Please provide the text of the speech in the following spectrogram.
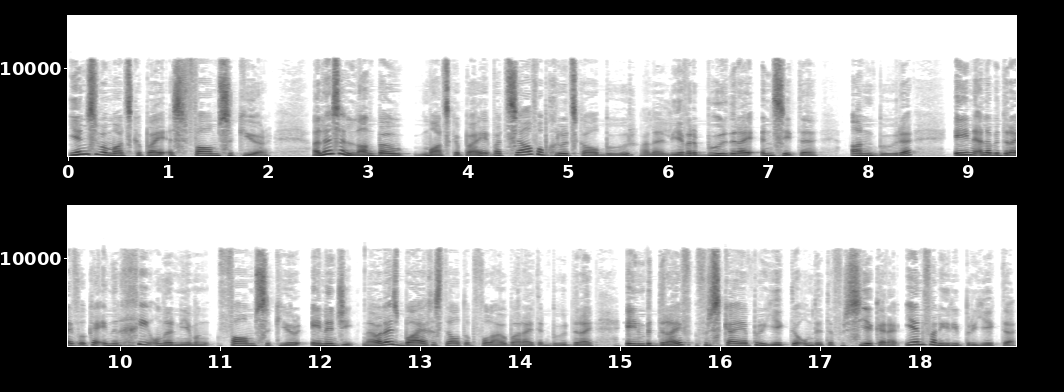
Een so 'n maatskappy is Farm Secure. Hulle is 'n landboumaatskappy wat self op groot skaal boer. Hulle lewer boerdery insette aan boere en hulle bedryf ook 'n energieonderneming Farm Secure Energy. Nou hulle is baie gestel op volhoubaarheid in boerdery en bedryf verskeie projekte om dit te verseker. Nou, een van hierdie projekte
